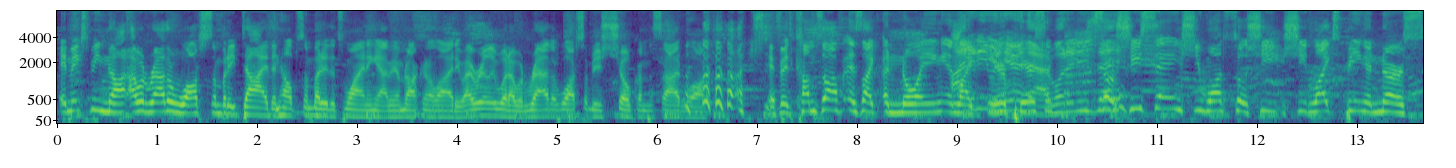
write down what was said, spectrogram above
It makes me not. I would rather watch somebody die than help somebody that's whining at me. I'm not gonna lie to you. I really would. I would rather watch somebody just choke on the sidewalk. if it comes off as like annoying and like ear hear that. piercing. What did he So she's saying she wants to. She she likes being a nurse.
